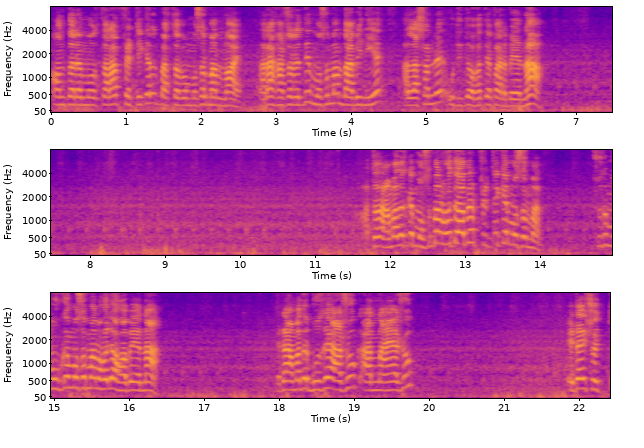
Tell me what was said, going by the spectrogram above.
অন্তরে তারা প্র্যাকটিক্যাল বাস্তব মুসলমান নয়। তারা হাসরের দিন মুসলমান দাবি নিয়ে আল্লাহর সামনে উদিত হতে পারবে না। আমাদেরকে মুসলমান হতে হবে প্র্যাকটিক্যাল মুসলমান। শুধু মুখে মুসলমান হলে হবে না। এটা আমাদের বুঝে আসুক আর না আসুক, এটাই সত্য,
